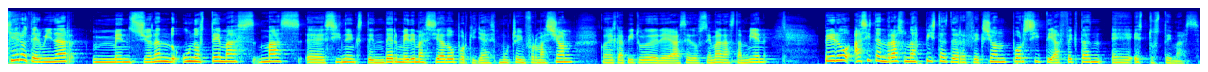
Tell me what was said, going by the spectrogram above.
Quiero terminar mencionando unos temas más eh, sin extenderme demasiado porque ya es mucha información con el capítulo de hace dos semanas también, pero así tendrás unas pistas de reflexión por si te afectan eh, estos temas.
